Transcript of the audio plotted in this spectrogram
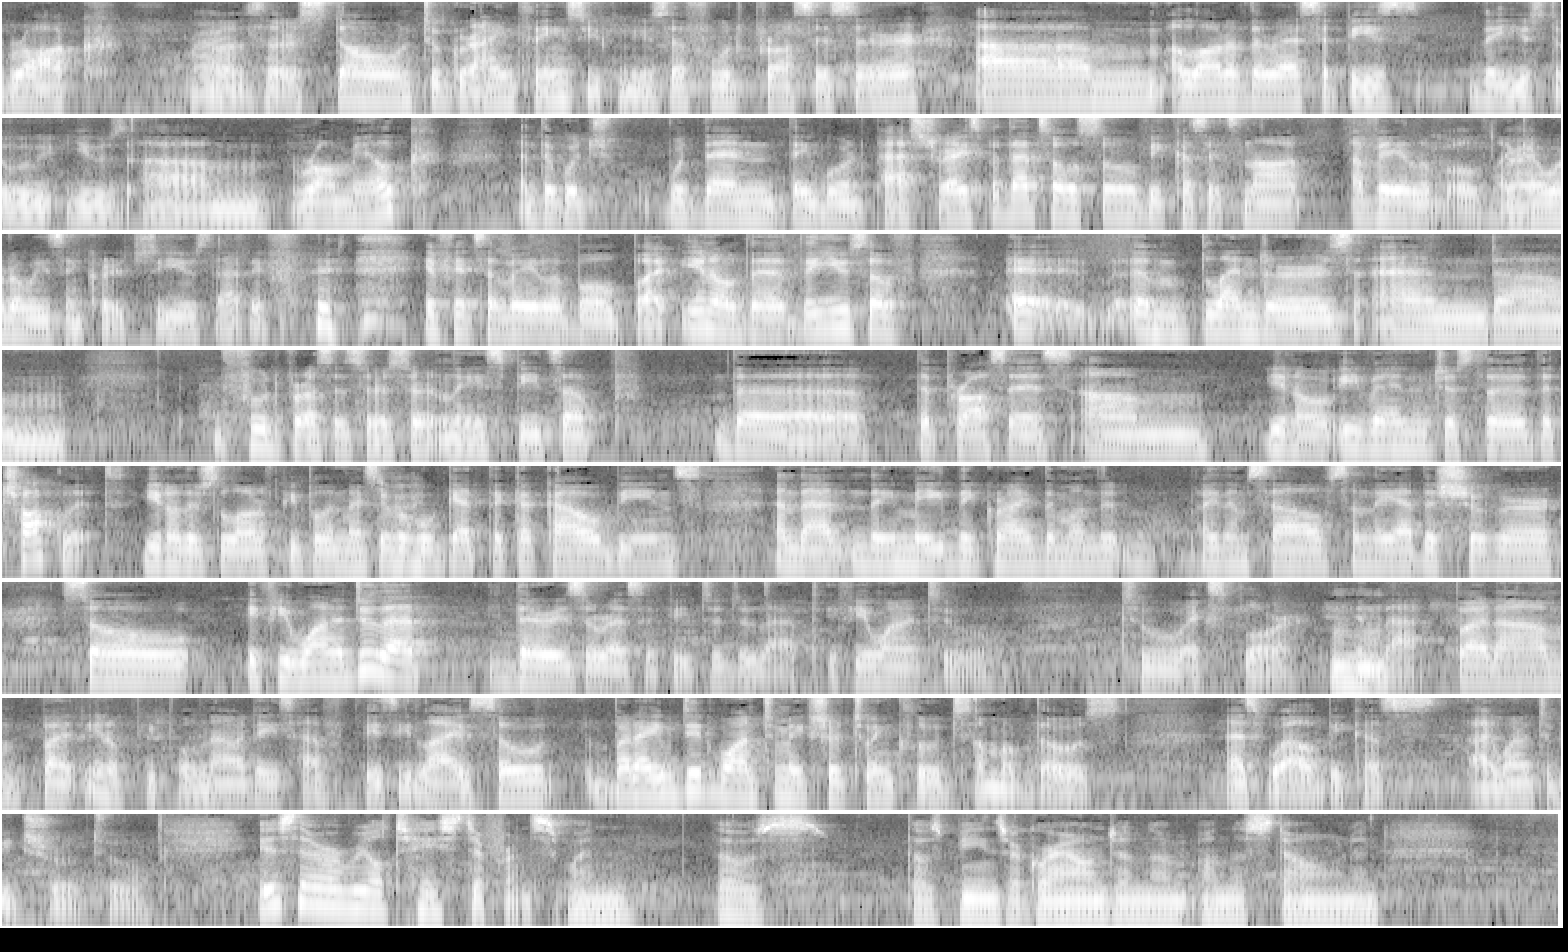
rock Right. uh, or stone to grind things. You can use a food processor. Um, a lot of the recipes they used to use um, raw milk, and they would would then they would pasteurize. But that's also because it's not available. Like I would always encourage to use that if if it's available. But you know the the use of uh, um, blenders and um, food processors certainly speeds up the the process. Um, you know, even just the the chocolate. You know, there's a lot of people in Mexico who get the cacao beans and that they make they grind them on the, by themselves and they add the sugar. So if you want to do that, there is a recipe to do that. If you wanted to to explore in that. But um, but you know, people nowadays have busy lives. So, but I did want to make sure to include some of those as well because I wanted to be true to. Is there a real taste difference when those those beans are ground in the on the stone and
